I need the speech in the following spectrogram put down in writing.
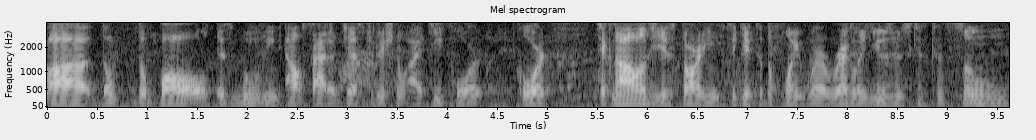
Uh, the, the ball is moving outside of just traditional IT court, court. Technology is starting to get to the point where regular users can consume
